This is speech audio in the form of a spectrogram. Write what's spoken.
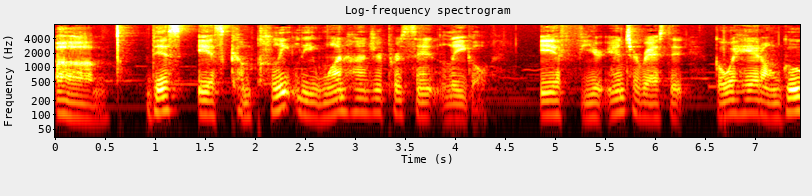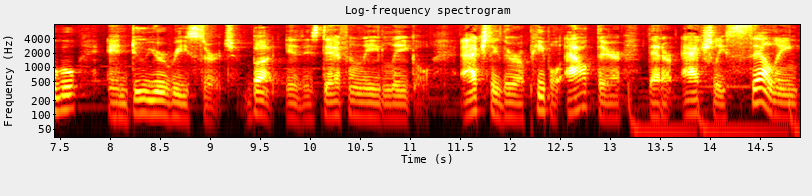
Um, this is completely 100% legal. If you're interested, go ahead on Google and do your research, but it is definitely legal. Actually, there are people out there that are actually selling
